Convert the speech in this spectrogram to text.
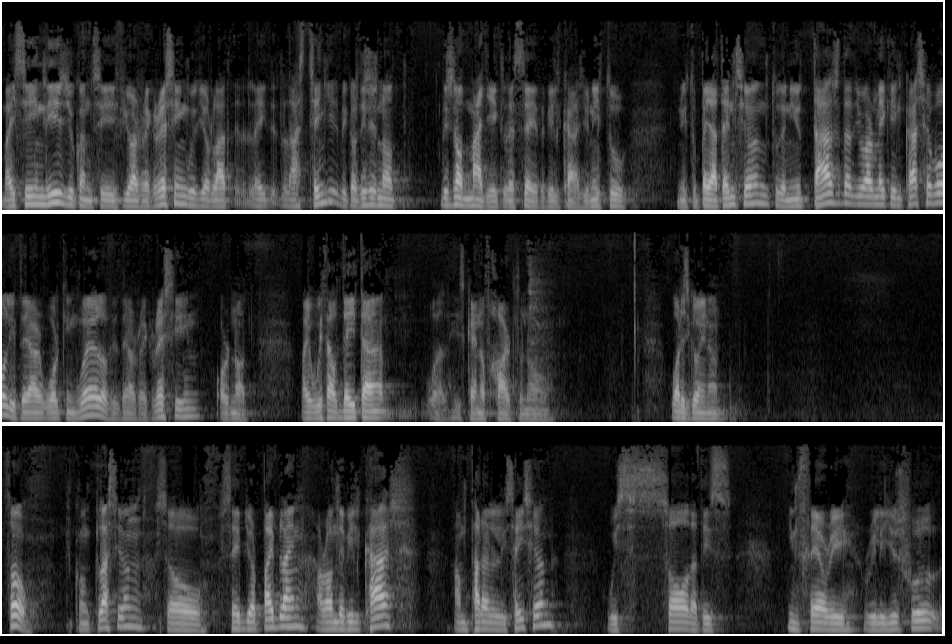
by seeing this, you can see if you are regressing with your last, last changes, because this is not this is not magic. Let's say the build cache. You need to you need to pay attention to the new tasks that you are making cacheable, if they are working well, or if they are regressing or not. But without data, well, it's kind of hard to know what is going on. So, conclusion, so save your pipeline around the build cache and parallelization. We saw that is, in theory, really useful.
